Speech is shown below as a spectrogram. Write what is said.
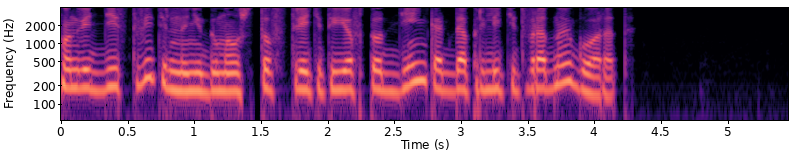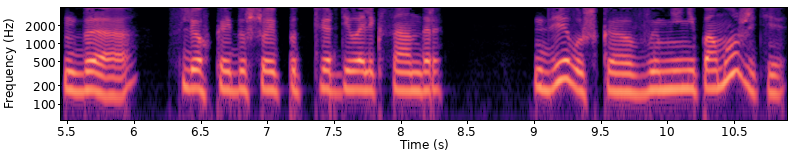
Он ведь действительно не думал, что встретит ее в тот день, когда прилетит в родной город. Да, с легкой душой подтвердил Александр. Девушка, вы мне не поможете?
